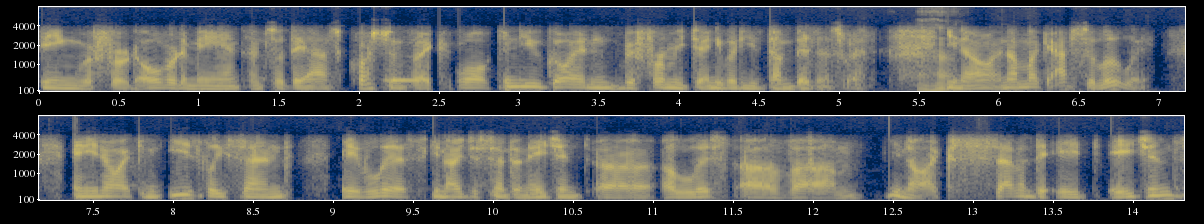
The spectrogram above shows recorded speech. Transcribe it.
being referred over to me. And, and so they ask questions like, well, can you go ahead and refer me to anybody you've done business with? Uh-huh. You know, and I'm like, absolutely. And, you know, I can easily send a list. You know, I just sent an agent uh, a list of, um, you know, like seven to eight agents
